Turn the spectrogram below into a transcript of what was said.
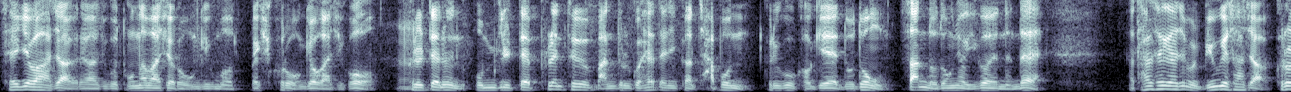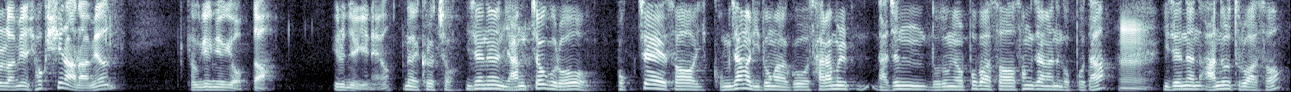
세계화하자 그래가지고 동남아시아로 옮기고 뭐 멕시코로 옮겨가지고 그럴 때는 옮길 때 플랜트 만들고 해야 되니까 자본 그리고 거기에 노동 싼 노동력 이거였는데 야, 탈세계하지 말고 미국에서 하자. 그러려면 혁신 안 하면 경쟁력이 없다 이런 얘기네요. 네, 그렇죠. 이제는 양적으로 복제해서 공장을 이동하고 사람을 낮은 노동력을 뽑아서 성장하는 것보다 음. 이제는 안으로 들어와서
